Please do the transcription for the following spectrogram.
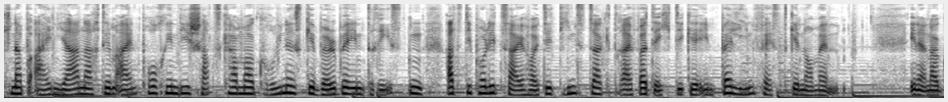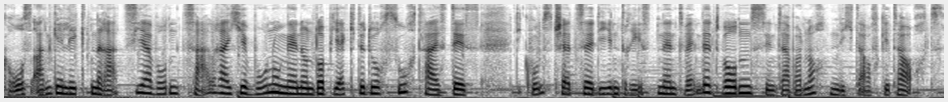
Knapp ein Jahr nach dem Einbruch in die Schatzkammer Grünes Gewölbe in Dresden hat die Polizei heute Dienstag drei Verdächtige in Berlin festgenommen. In einer groß angelegten Razzia wurden zahlreiche Wohnungen und Objekte durchsucht, heißt es. Die Kunstschätze, die in Dresden entwendet wurden, sind aber noch nicht aufgetaucht.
